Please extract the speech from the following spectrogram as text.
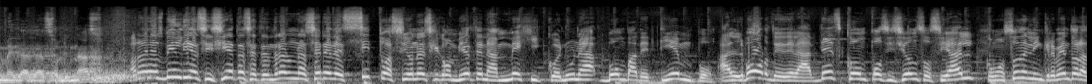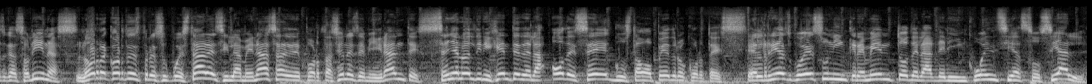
megagasolinazo. Para 2017 se tendrán una serie de situaciones que convierten a México en una bomba de tiempo, al borde de la descomposición social, como son el incremento de las gasolinas, los recortes presupuestales y la amenaza de deportaciones de migrantes, señaló el dirigente de la ODC, Gustavo Pedro Cortés. El riesgo es un incremento de la delincuencia social,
